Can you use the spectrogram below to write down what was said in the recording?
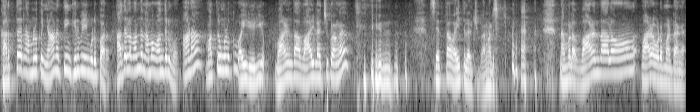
கர்த்தர் நம்மளுக்கு ஞானத்தையும் கிருபையும் கொடுப்பார். அதில் வந்து நம்ம வந்துடுவோம் ஆனால் மற்றவங்களுக்கு வயிறு எரியும். வாழ்ந்தா வாயில் அடிச்சுக்குவாங்க. செத்தா வயிற்றுல அடிச்சுப்பாங்க அடிச்சு நம்மளை வாழ்ந்தாலும் வாழ விட மாட்டாங்க.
